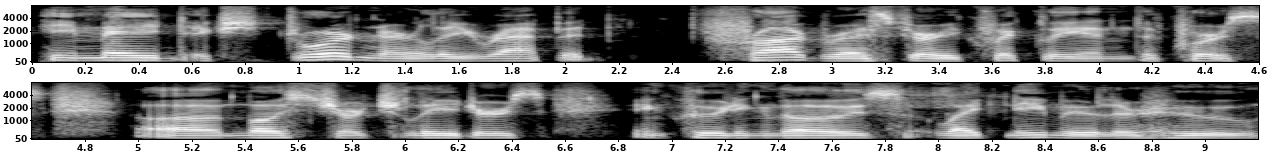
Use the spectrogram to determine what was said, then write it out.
he made extraordinarily rapid progress very quickly. And of course, uh, most church leaders, including those like Niemöller, who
